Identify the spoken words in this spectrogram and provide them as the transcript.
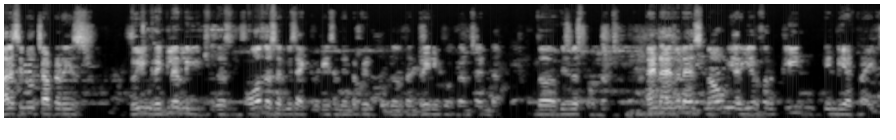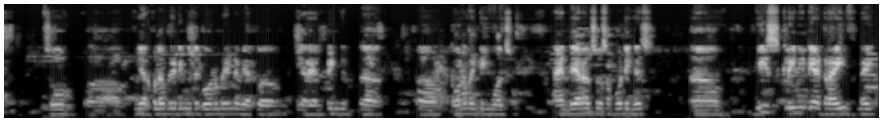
Balasinor chapter is doing regularly the, all the service activities and entrepreneur programs and training programs and uh, the business programs. And as well as now we are here for Clean India Drive. So uh, we are collaborating with the government. We are co- we are helping with the uh, government team also, and they are also supporting us. Uh, this Clean India Drive like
